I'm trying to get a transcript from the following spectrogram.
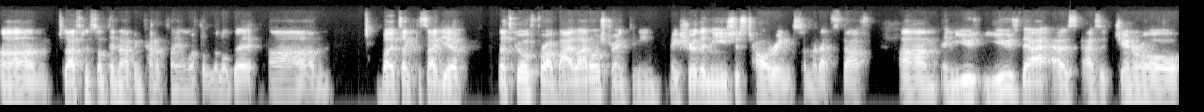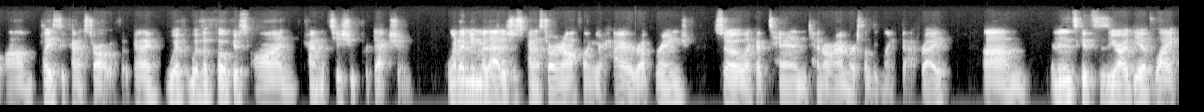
Um, so that's been something I've been kind of playing with a little bit. Um, but it's like this idea of let's go for a bilateral strengthening, make sure the knee's just tolerating some of that stuff. Um, and use use that as as a general um, place to kind of start with, okay, with with a focus on kind of tissue protection. What I mean by that is just kind of starting off on your higher rep range. So like a 10, 10 RM or something like that, right? Um, and then this gets to the idea of like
